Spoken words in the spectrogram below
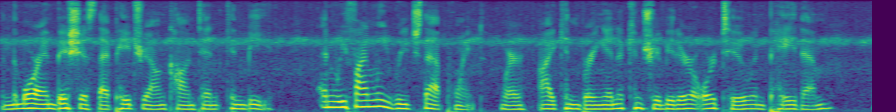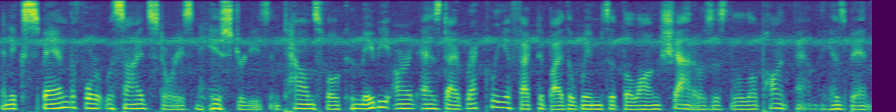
and the more ambitious that Patreon content can be. And we finally reach that point where I can bring in a contributor or two and pay them, and expand the fort with side stories and histories and townsfolk who maybe aren't as directly affected by the whims of the long shadows as the LaPont family has been.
